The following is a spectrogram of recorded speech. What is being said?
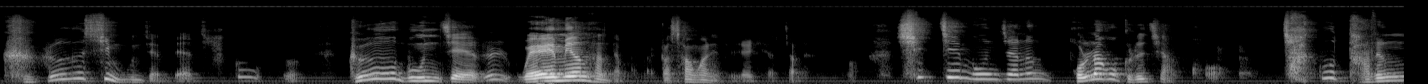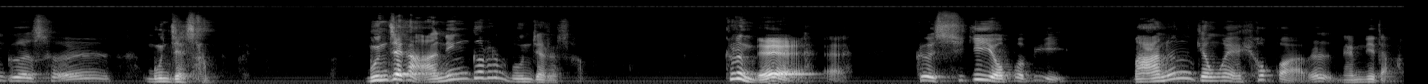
그것이 문제인데 자꾸 어, 그 문제를 외면한단 말이야. 아까 상환이도 얘기했잖아요. 실제 문제는 보려고 그러지 않고 자꾸 다른 것을 문제 삼는 거예요. 문제가 아닌 것을 문제를 삼. 그런데 그 식이요법이 많은 경우에 효과를 냅니다.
